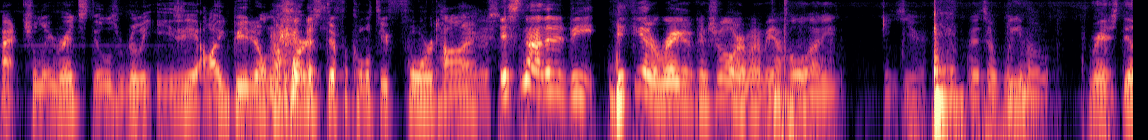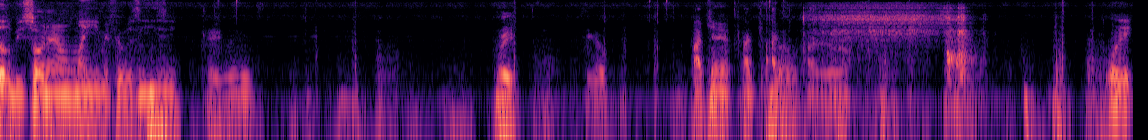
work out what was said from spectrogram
actually, Red Steel is really easy. I beat it on the hardest difficulty four times. It's not that it'd be. If you had a regular controller, it might be a whole lot e- easier. But it's a Wiimote. Red Steel would be so damn lame if it was easy. Okay, ready? Wait. Here you go. I can't. I. I, Oh. I, Blink.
